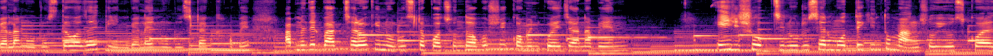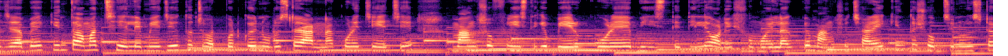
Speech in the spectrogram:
বেলা নুডলস দেওয়া যায়, তিন বেলায় নুডলসটা খাবে। আপনাদের বাচ্চারাও কি নুডলসটা পছন্দ অবশ্যই কমেন্ট করে জানাবেন। এই সবজি নুডলসের মধ্যে কিন্তু মাংস ইউজ করা যাবে। কিন্তু আমার ছেলে মেয়ে যেহেতু ঝটপট করে নুডলসটা রান্না করে চেয়েছে, মাংস ফ্রিজ থেকে বের করে ভিজতে দিলে অনেক সময় লাগবে মাংস ছাড়াই। কিন্তু সবজি নুডলসটা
